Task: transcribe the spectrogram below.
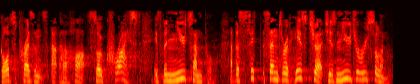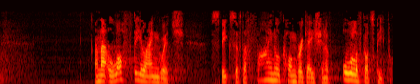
God's presence at her heart, so Christ is the new temple at the center of His church, His new Jerusalem. And that lofty language speaks of the final congregation of all of God's people.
